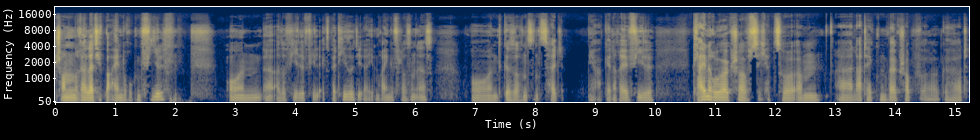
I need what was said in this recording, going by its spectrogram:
Schon relativ beeindruckend viel. Und äh, also viel, viel Expertise, die da eben reingeflossen ist. Und sonst sind halt ja generell viel kleinere Workshops. Ich habe zur ähm, äh, LaTeX einen Workshop äh, gehört,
